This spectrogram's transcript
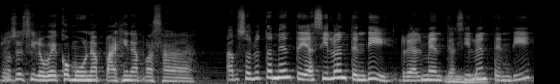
no sé si lo ve como una página pasada. Absolutamente, y así lo entendí, realmente, así lo entendí.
